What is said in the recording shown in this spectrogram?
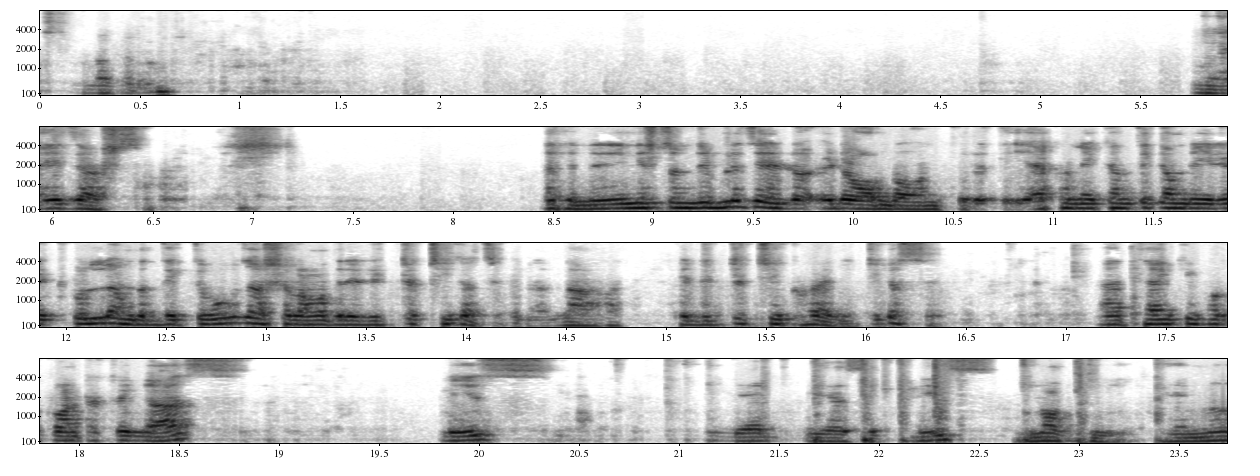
আসলো না কেন অন করে দিই এখন এখান থেকে আমরা এডিট করলে আমরা দেখতে পাবো যে আসলে আমাদের এডিটটা ঠিক আছে কিনা না এডিটটা ঠিক হয়নি ঠিক আছে thank you for contacting us please please knock me N O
